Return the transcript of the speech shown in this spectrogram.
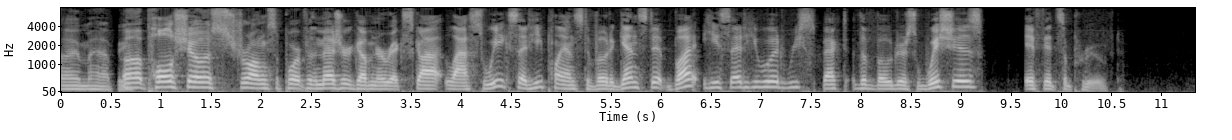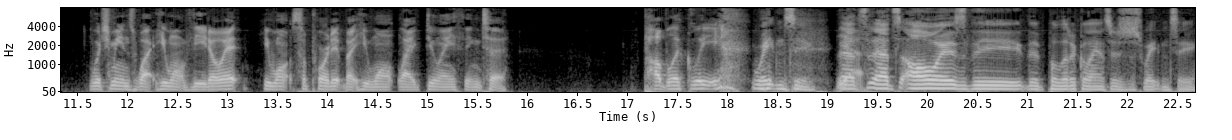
I'm happy. Uh, polls show strong support for the measure. Governor Rick Scott last week said he plans to vote against it, but he said he would respect the voters' wishes if it's approved. Which means what? He won't veto it. He won't support it, but he won't like do anything to publicly. Wait and see. That's that's always the the political answer is just wait and see.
